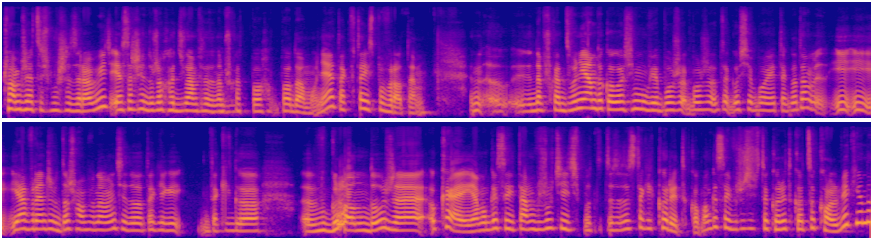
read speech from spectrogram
czułam, że ja coś muszę zrobić. Ja strasznie dużo chodziłam wtedy na przykład po, po domu, nie? Tak w tej z powrotem. N- Na przykład dzwoniłam do kogoś i mówię, Boże, Boże, tego się boję, tego tam. I, i ja wręcz doszłam w pewnym momencie do takiego, takiego e, wglądu, że okej, ja mogę sobie tam wrzucić, bo to, to jest takie korytko, mogę sobie wrzucić w to korytko cokolwiek i ono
